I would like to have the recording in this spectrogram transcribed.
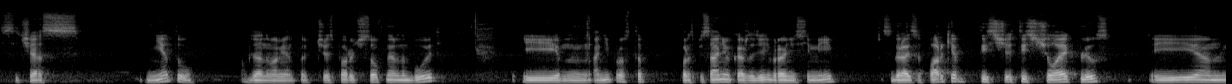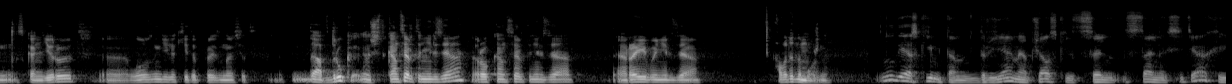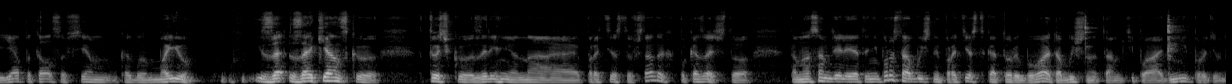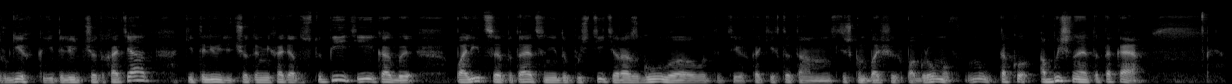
Сейчас нету в данный момент, но через пару часов, наверное, будет. И они просто по расписанию каждый день в районе 7 собираются в парке. Тысяча, тысяча человек плюс и э, скандируют, э, лозунги какие-то произносят. Да, вдруг, значит, концерты нельзя, рок-концерты нельзя, рейвы нельзя, а вот это можно. Ну, я с какими-то там друзьями общался в каких-то социальных сетях, и я пытался всем, как бы, мою за заокеанскую точку зрения на протесты в Штатах показать, что там на самом деле это не просто обычные протесты, которые бывают обычно там типа одни против других, какие-то люди что-то хотят, какие-то люди что-то им не хотят уступить, и как бы полиция пытается не допустить разгула вот этих каких-то там слишком больших погромов. Ну, такое, обычно это такая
